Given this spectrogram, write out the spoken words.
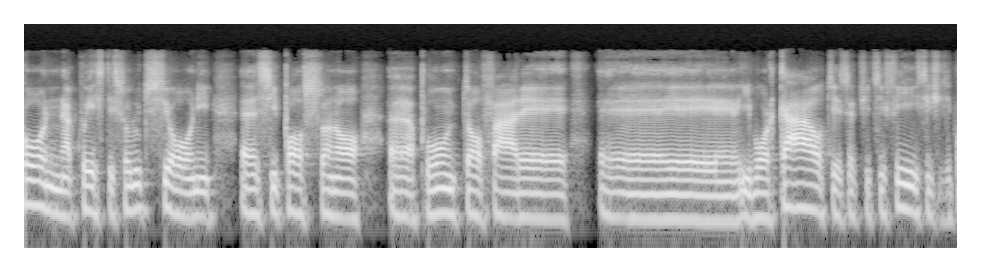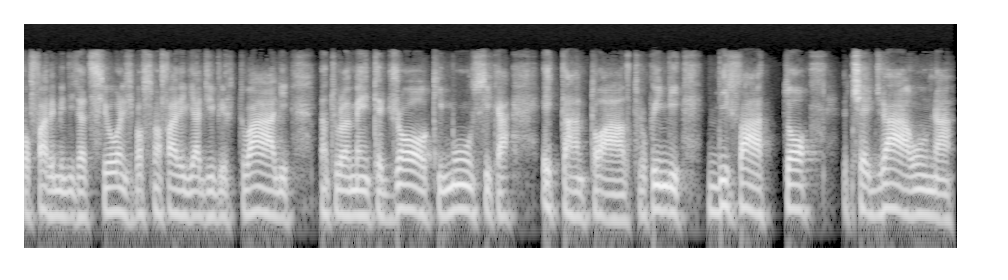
con queste soluzioni eh, si possono eh, appunto fare eh, i workout, gli esercizi fisici, si può fare meditazione, si possono fare viaggi virtuali, naturalmente giochi, musica e tanto altro. Quindi di fatto c'è già una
